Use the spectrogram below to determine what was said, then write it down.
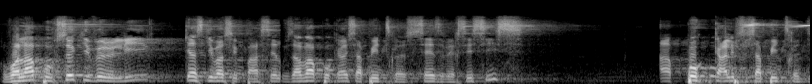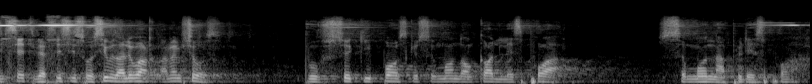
Voilà pour ceux qui veulent le lire, qu'est-ce qui va se passer? Vous avez Apocalypse chapitre 16, verset 6. Apocalypse chapitre 17, verset 6 aussi, vous allez voir la même chose. Pour ceux qui pensent que ce monde a encore de l'espoir, ce monde n'a plus d'espoir.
